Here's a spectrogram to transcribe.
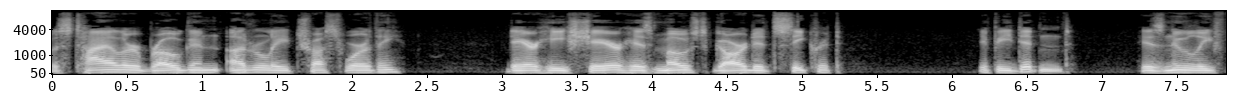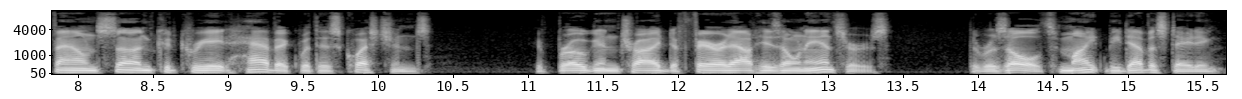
Was Tyler Brogan utterly trustworthy? Dare he share his most guarded secret? If he didn't, his newly found son could create havoc with his questions. If Brogan tried to ferret out his own answers, the results might be devastating.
